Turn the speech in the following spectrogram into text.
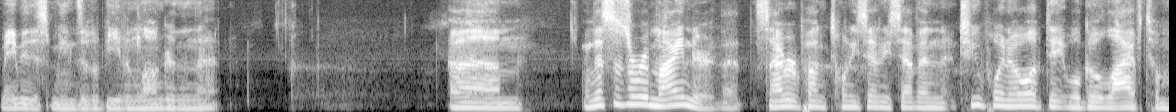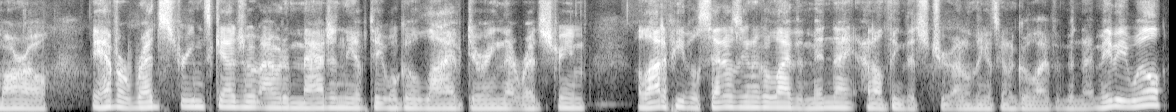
maybe this means it'll be even longer than that. Um, and this is a reminder that Cyberpunk 2077 2.0 update will go live tomorrow. They have a red stream scheduled. I would imagine the update will go live during that red stream. A lot of people said it was going to go live at midnight. I don't think that's true. I don't think it's going to go live at midnight. Maybe it will,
